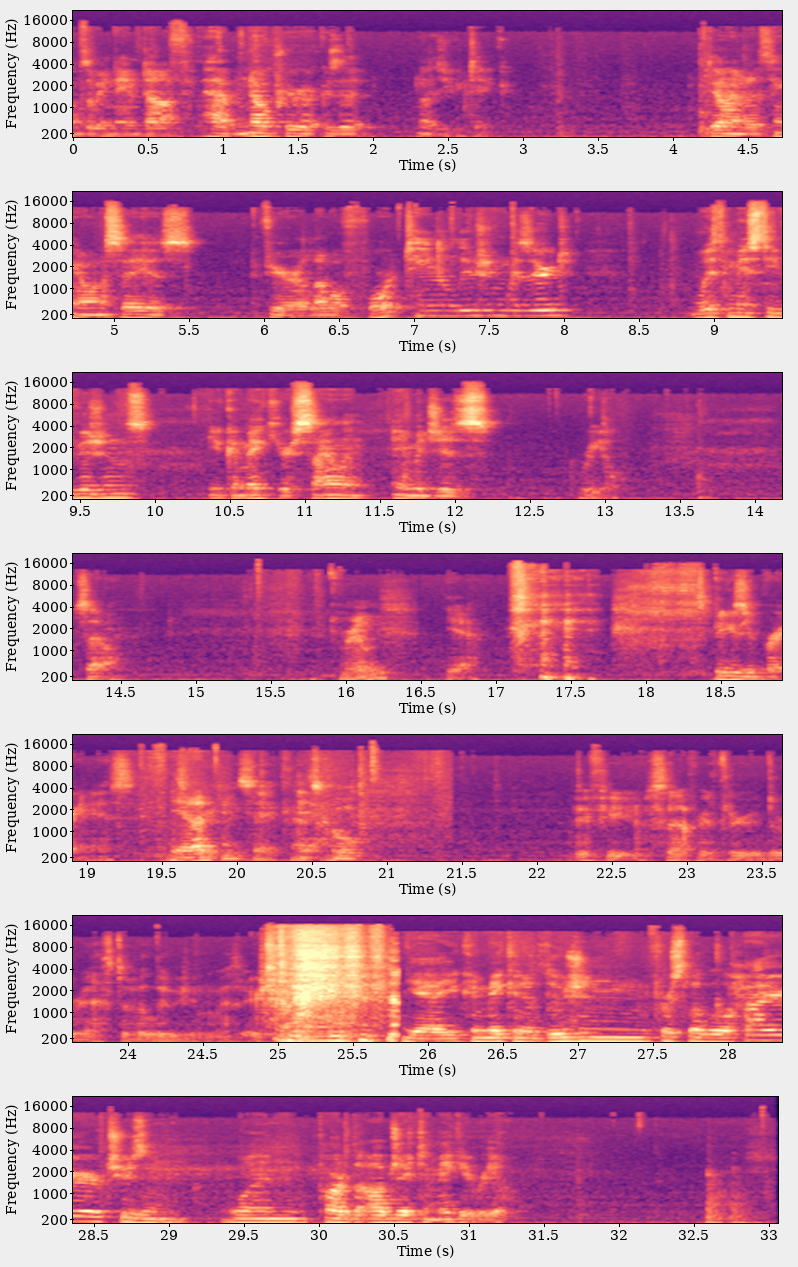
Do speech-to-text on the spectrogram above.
ones that we named off have no prerequisite, those you can take. The only other thing I want to say is you're a level 14 illusion wizard with Misty Visions, you can make your silent images real. So, Really? yeah. it's big as your brain is. That's Yeah, that- freaking sick. That's yeah. cool. If you suffer through the rest of Illusion Wizard. Yeah, you can make an illusion first level or higher, choosing one part of the object and make it real.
